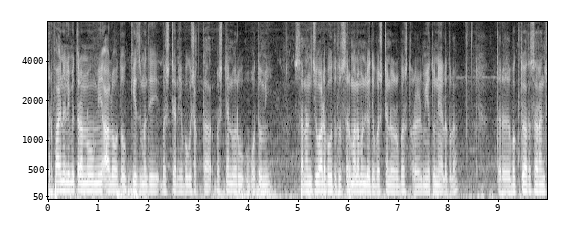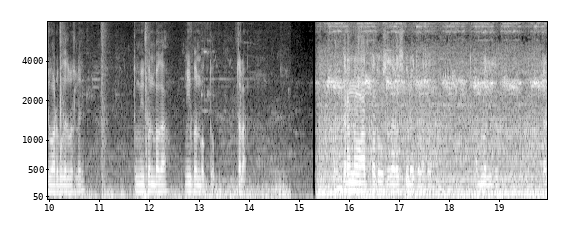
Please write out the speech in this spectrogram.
तर फायनली मित्रांनो मी आलो होतो केजमध्ये बसस्टँड हे बघू शकता. बसस्टँडवर होतो मी. सरांची वाट बघत होतो. सर मला म्हणले होते बसस्टँडवर बस थोडा वेळ मी येतो न्यायला तुला. तर बघतो आता सरांची वाट बघत बसलो आहे तुम्ही पण बघा मी पण बघतो. चला. मित्रांनो आत्ता तो सजा रस केलो थोडासा. थांबलो तिथं. तर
